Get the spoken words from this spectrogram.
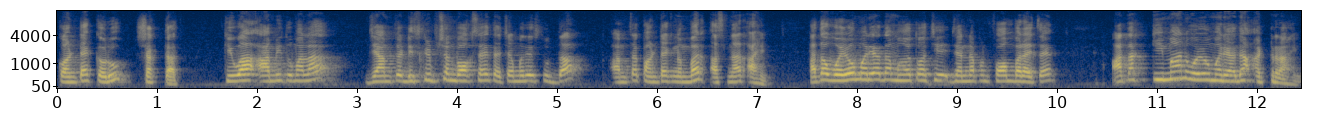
कॉन्टॅक्ट करू शकतात. किंवा आम्ही तुम्हाला जे आमचं डिस्क्रिप्शन बॉक्स आहे त्याच्यामध्ये सुद्धा आमचा कॉन्टॅक्ट नंबर असणार आहे. आता वयोमर्यादा महत्वाची आहे ज्यांना पण फॉर्म भरायचा आहे. आता किमान वयोमर्यादा अठरा आहे.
